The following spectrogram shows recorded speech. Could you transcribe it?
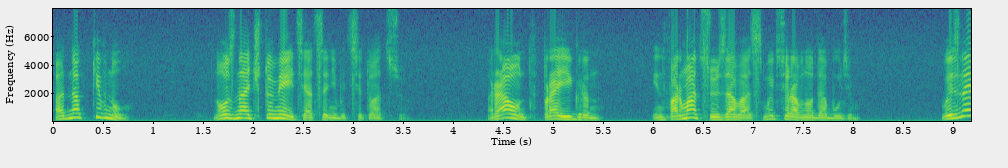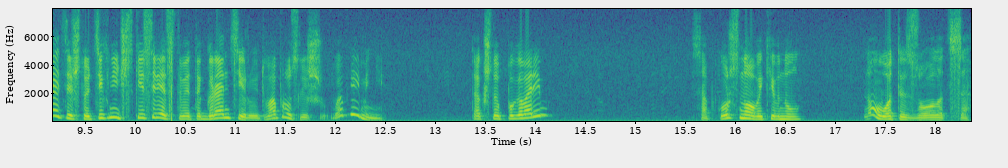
однако кивнул. Ну, значит, умеете оценивать ситуацию. Раунд проигран. Информацию за вас мы все равно добудем. Вы знаете, что технические средства это гарантируют. Вопрос лишь во времени. Так что поговорим? Сапкор снова кивнул. «Ну вот и золотце»,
